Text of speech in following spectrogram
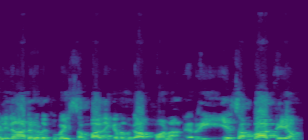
வெளிநாடுகளுக்கு போய் சம்பாதிக்கிறதுக்காக போனான். நிறைய சம்பாத்தியம்.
